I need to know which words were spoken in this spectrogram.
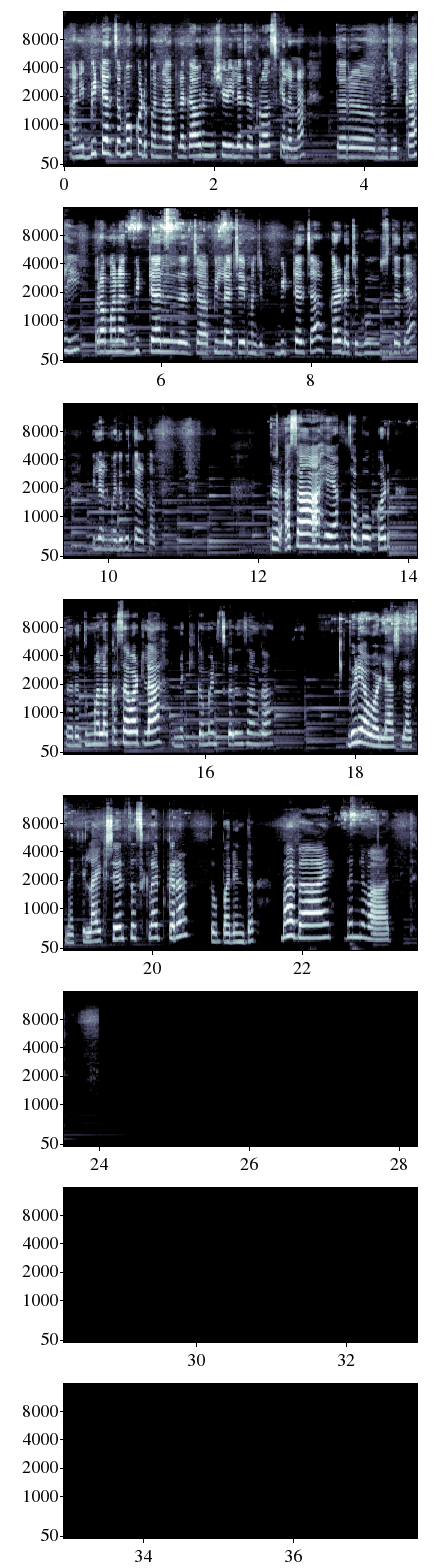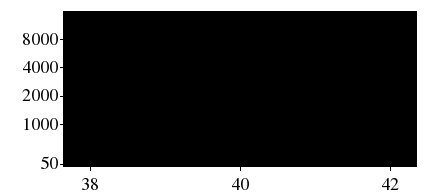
आणि बिट्टलचं बोकड पण आपल्या गावरान शेळीला जर क्रॉस केला ना तर म्हणजे काही प्रमाणात बिट्टलच्या पिल्लाचे म्हणजे बिट्टलच्या करड्याचे गुण सुद्धा त्या पिल्लांमध्ये उतरतात. तर असा आहे आमचा बोकड. तर तुम्हाला कसा वाटला नक्की कमेंट्स करून सांगा. व्हिडिओ आवडला असल्यास नक्की लाईक शेअर सबस्क्राईब करा. तोपर्यंत बाय बाय धन्यवाद.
